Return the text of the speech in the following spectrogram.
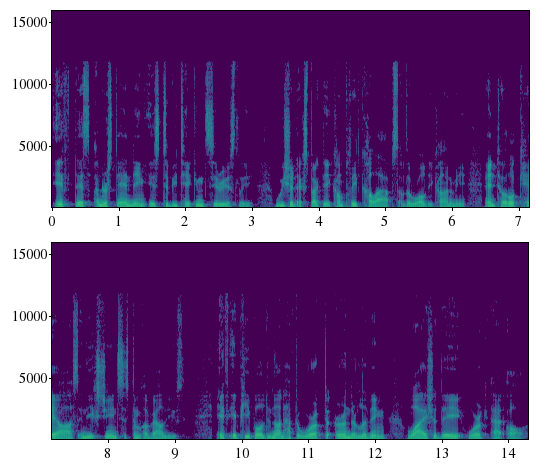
If this understanding is to be taken seriously, we should expect a complete collapse of the world economy and total chaos in the exchange system of values. If a people do not have to work to earn their living, why should they work at all?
